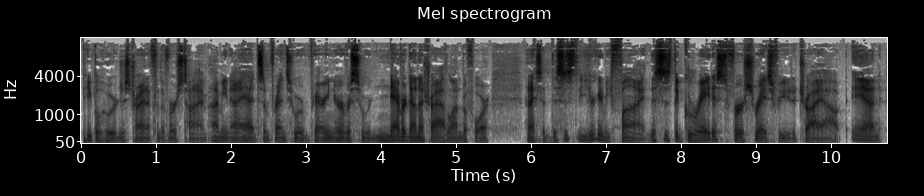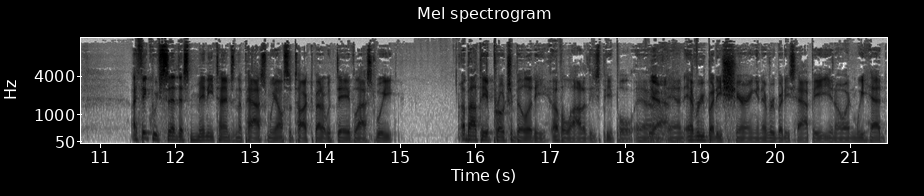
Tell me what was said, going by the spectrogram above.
people who are just trying it for the first time. I mean, I had some friends who were very nervous who were never done a triathlon before, and I said, "This is you're going to be fine. This is the greatest first race for you to try out." And I think we've said this many times in the past, and we also talked about it with Dave last week about the approachability of a lot of these people and, Yeah. and everybody's sharing and everybody's happy you know and we had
